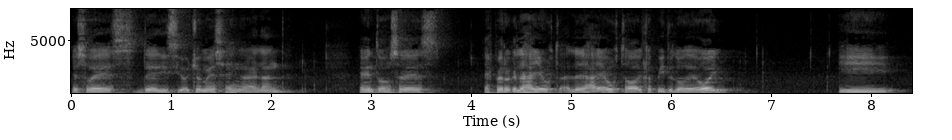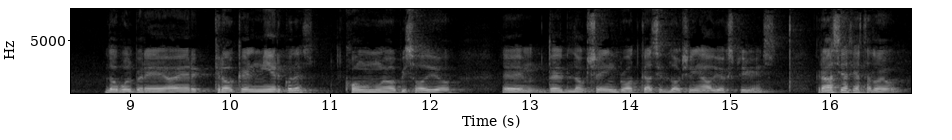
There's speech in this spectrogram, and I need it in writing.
Eso es de 18 meses en adelante. Entonces, espero que les haya, les haya gustado el capítulo de hoy y lo volveré a ver creo que el miércoles con un nuevo episodio eh, del Blockchain Broadcast y Blockchain Audio Experience. Gracias y hasta luego.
